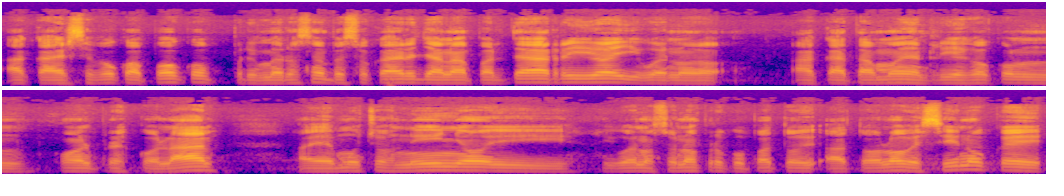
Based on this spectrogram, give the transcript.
a caerse poco a poco. Primero se empezó a caer ya en la parte de arriba y bueno, acá estamos en riesgo con, con el preescolar hay muchos niños y, bueno, eso nos preocupa a, todos los vecinos que,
